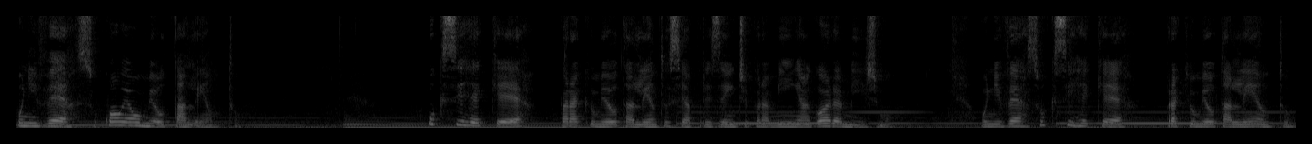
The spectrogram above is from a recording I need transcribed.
Universo, qual é o meu talento? O que se requer para que o meu talento se apresente para mim agora mesmo? Universo, o que se requer para que o meu talento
